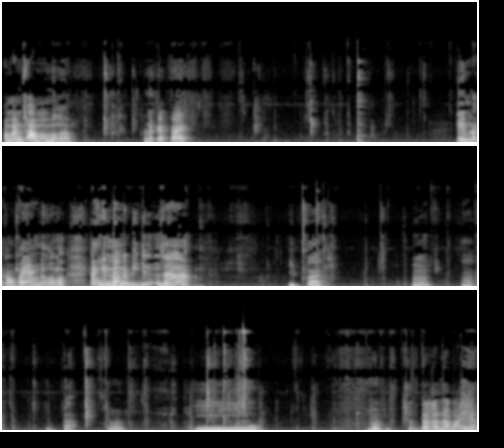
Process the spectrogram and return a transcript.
Ông ăn xong ông mọi người? Con nó kẹp bái Em là còn phải ăn nữa mà Ăn cái này nó bị dính làm sao á Ipa ừ. Ipa ừ. Iyo Rất là nói bậy à.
